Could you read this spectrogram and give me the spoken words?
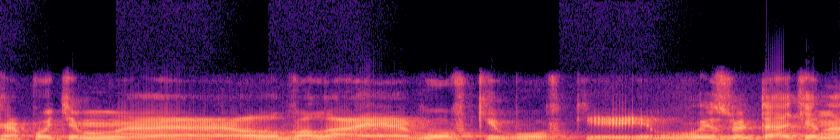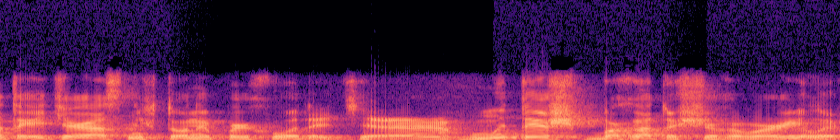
а потім е, валає вовки, вовки. В результаті на третій раз ніхто не приходить. Е, ми теж багато що говорили.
